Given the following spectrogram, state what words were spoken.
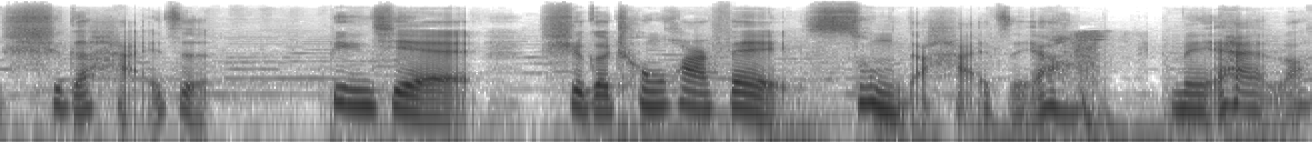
是个孩子，并且是个充话费送的孩子呀！没爱了。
